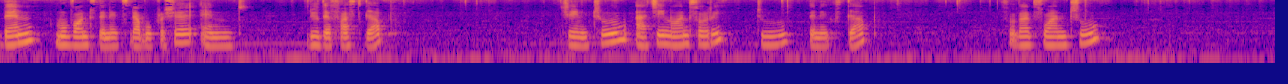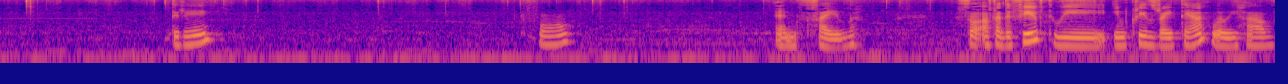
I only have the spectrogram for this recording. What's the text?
Then move on to the next double crochet and do the first gap. Chain two uh, chain one sorry to the next gap. So that's one two three four and five. So after the fifth we increase right there where we have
